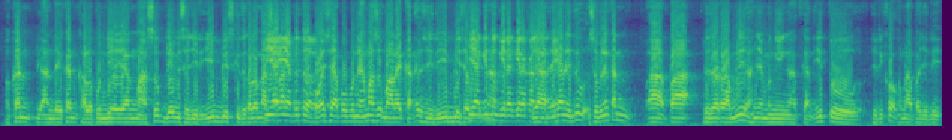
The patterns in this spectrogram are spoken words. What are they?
bahkan diandaikan kalaupun dia yang masuk dia bisa jadi iblis gitu kalau nggak Iya, salah iya, betul. pokoknya siapa pun yang masuk malaikatnya bisa jadi iblis Iya, Nah, gitu kira-kira ya, kalimatnya. artinya kan itu sebenarnya kan ah, Pak Rizal Ramli hanya mengingatkan itu jadi kok kenapa jadi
